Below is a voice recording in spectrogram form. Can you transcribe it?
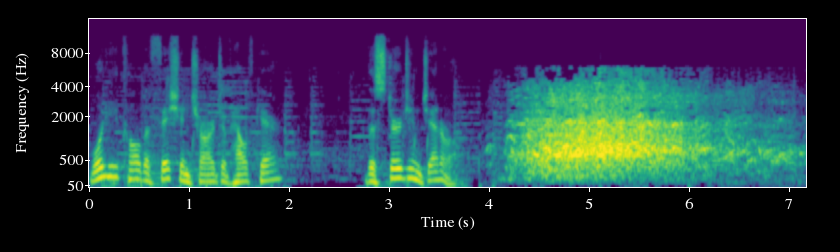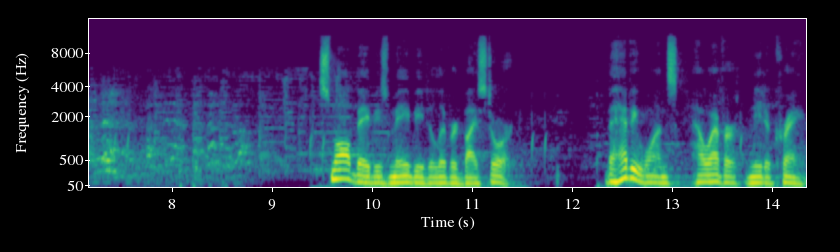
What do you call the fish in charge of healthcare? The Sturgeon General. Small babies may be delivered by stork. The heavy ones, however, need a crane.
